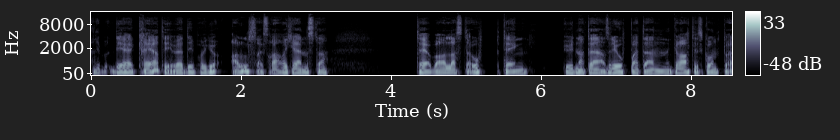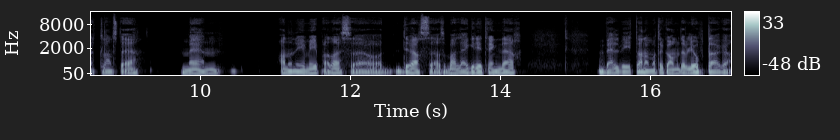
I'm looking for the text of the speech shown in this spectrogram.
de, er kreative, de bruker jo all slags rare tjenester til å bare laste opp ting uten at det, Altså, de oppretter en gratiskonto et eller annet sted med en anonym IP-adresse og diverse, og så bare legger de ting der vel vitende om at det kommer til å bli oppdaga,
